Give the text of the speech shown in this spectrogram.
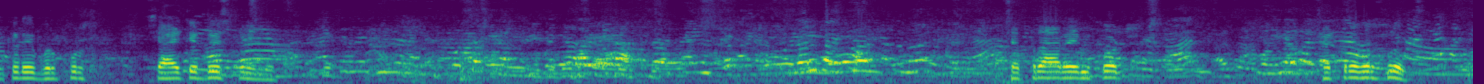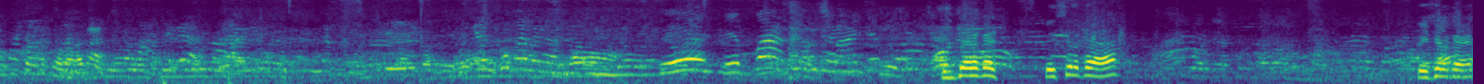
इकडे भरपूर शाळेचे ड्रेस आहेत. छत्रा रेनकोट छत्र भरपूर तुमच्याकडे काय स्पेशल काय हा? स्पेशल काय?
